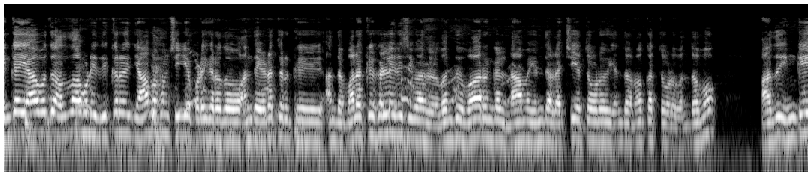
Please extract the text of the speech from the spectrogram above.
எங்கேயாவது அல்லாஹுடைய திக்கரை ஞாபகம் செய்யப்படுகிறதோ அந்த இடத்திற்கு அந்த மலக்குகள் என்ன செய்வார்கள்? வந்து வாருங்கள் நாம எந்த லட்சியத்தோடு எந்த நோக்கத்தோடு வந்தோமோ அது இங்கே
